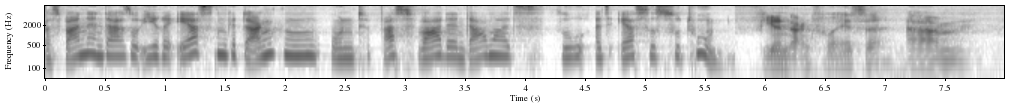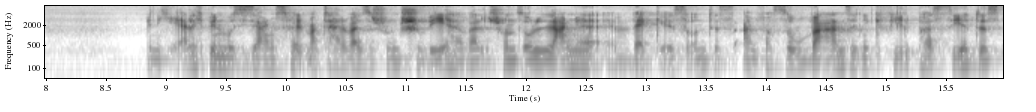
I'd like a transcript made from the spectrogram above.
was waren denn da so Ihre ersten Gedanken und was war denn damals so als erstes zu tun? Vielen Dank, Frau Hesse. Ähm, wenn ich ehrlich bin, muss ich sagen, es fällt mir teilweise schon schwer, weil es schon so lange weg ist und es einfach so wahnsinnig viel passiert ist.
